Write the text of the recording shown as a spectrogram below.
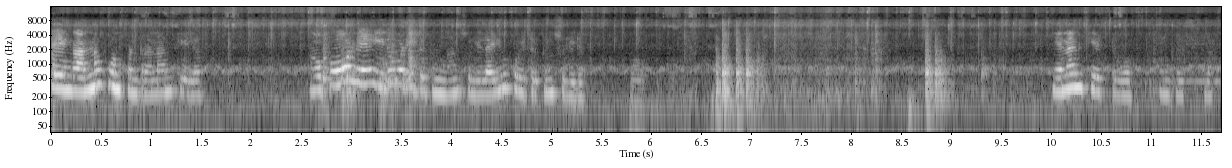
எங்க அண்ணன் ஃபோன் பண்ணுறானான்னு கேளு. உங்கள் போனே இது ஓடிட்டு இருக்குங்கன்னு சொல்லி லைவ் போயிட்டு இருக்குன்னு சொல்லிடு. என்னன்னு கேட்டுவோம் பேசிக்கலாம்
